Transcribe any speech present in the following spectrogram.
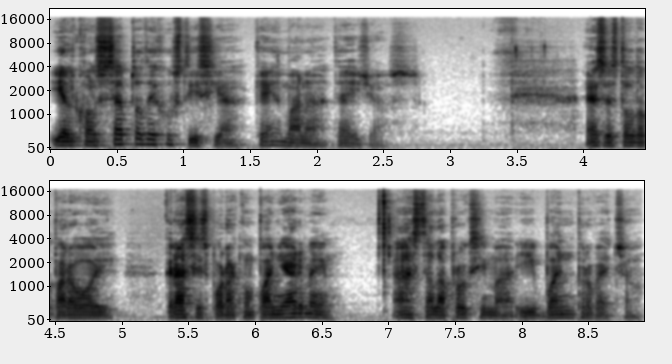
y el concepto de justicia que emana de ellos. Eso es todo para hoy. Gracias por acompañarme. Hasta la próxima y buen provecho.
